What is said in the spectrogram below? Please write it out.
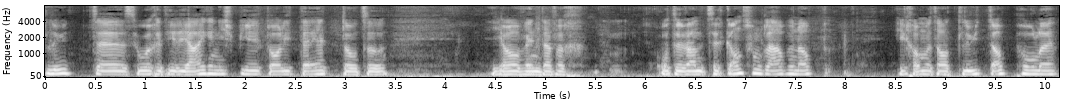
Die Leute äh, suchen ihre eigene Spiritualität oder ja, wenn einfach oder wenden sich ganz vom Glauben ab wie kann man da die Leute abholen?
